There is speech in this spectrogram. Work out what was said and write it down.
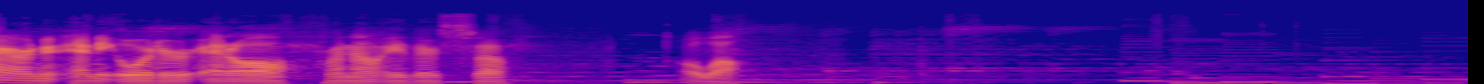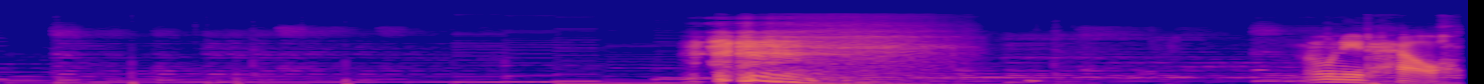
Probably aren't in any order at all right now either, so. Oh well. Now we need hell.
